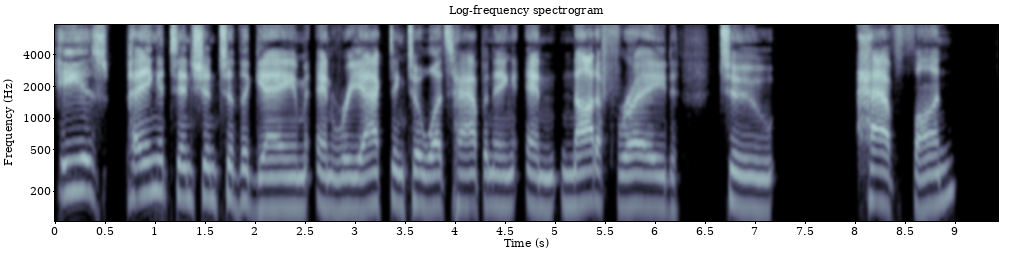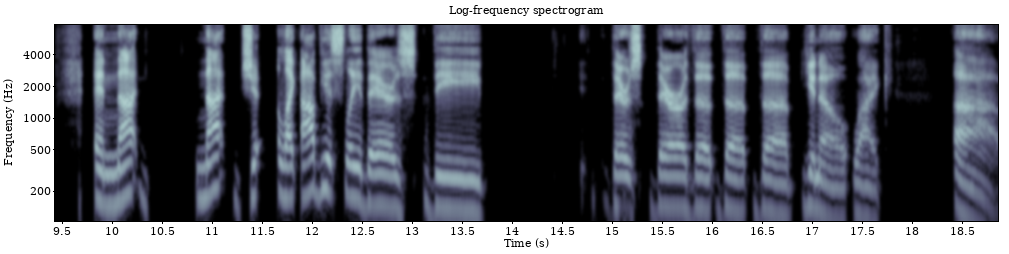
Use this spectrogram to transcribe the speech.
He is paying attention to the game and reacting to what's happening and not afraid to have fun and not not ju- like obviously there's the there's there are the the the you know like uh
